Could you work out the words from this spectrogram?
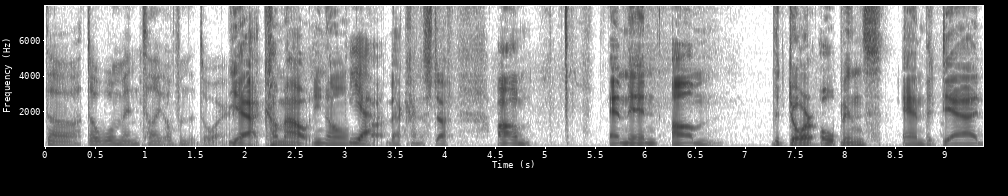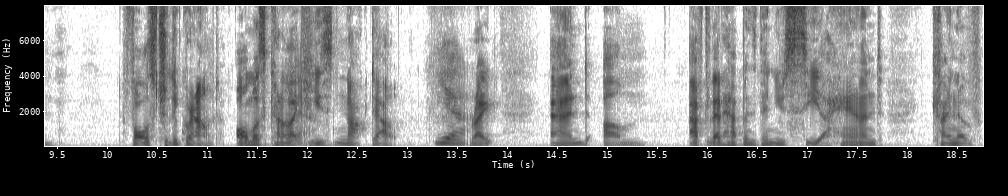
the the woman to like open the door. Yeah, come out. You know. Yeah. uh, that kind of stuff. Um, and then um, the door opens and the dad falls to the ground, almost kind of like Yeah. he's knocked out, Yeah. right? And um, after that happens, then you see a hand kind of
